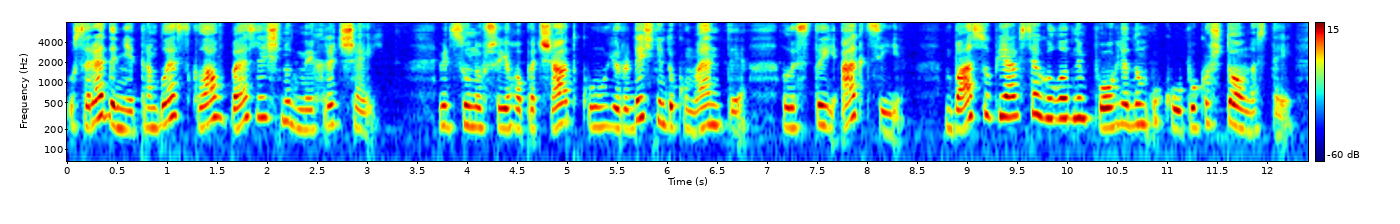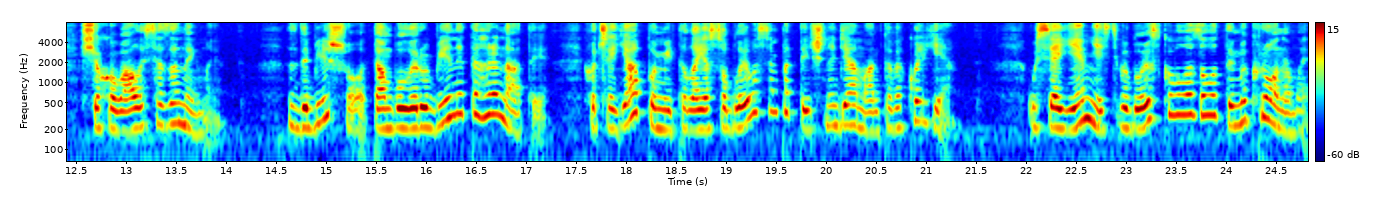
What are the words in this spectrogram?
Усередині трамбле склав безліч нудних речей. Відсунувши його печатку, юридичні документи, листи й акції, бас уп'явся голодним поглядом у купу коштовностей, що ховалися за ними. Здебільшого там були рубіни та гранати, хоча я помітила й особливо симпатичне діамантове кольє. Уся ємність виблискувала золотими кронами,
